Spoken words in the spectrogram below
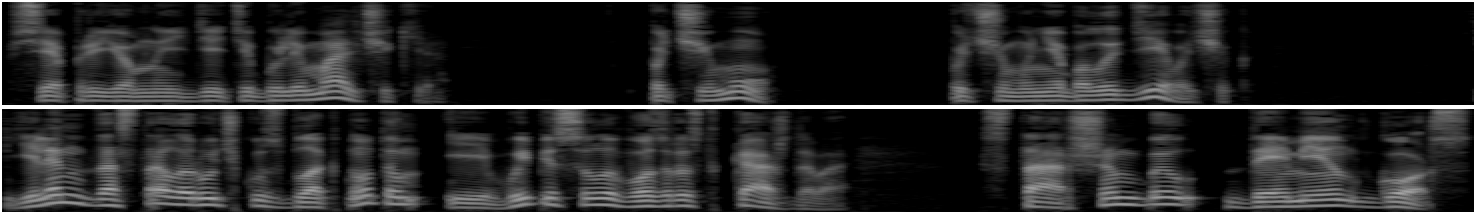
Все приемные дети были мальчики. Почему? Почему не было девочек? Елена достала ручку с блокнотом и выписала возраст каждого. Старшим был Демиан Горс,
